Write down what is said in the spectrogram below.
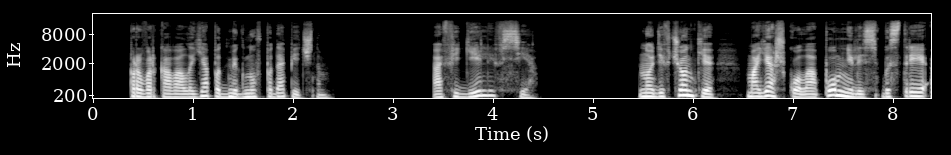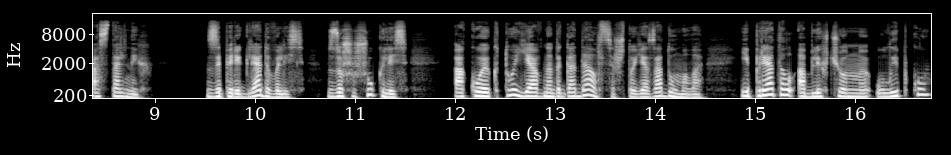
— проворковала я, подмигнув подопечным. Офигели все. Но девчонки, моя школа, опомнились быстрее остальных. Запереглядывались, зашушукались а кое-кто явно догадался, что я задумала, и прятал облегченную улыбку,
